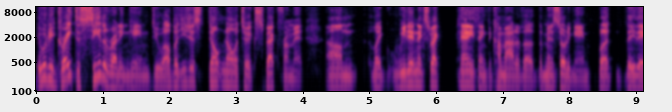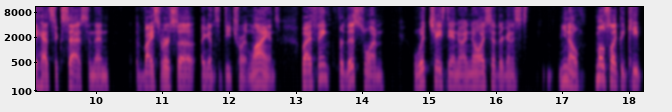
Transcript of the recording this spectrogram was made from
it would be great to see the running game do well, but you just don't know what to expect from it. Um, like, we didn't expect anything to come out of the, the Minnesota game, but they, they had success. And then vice versa against the Detroit Lions. But I think for this one, with Chase Daniel, I know I said they're going to you know, most likely keep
